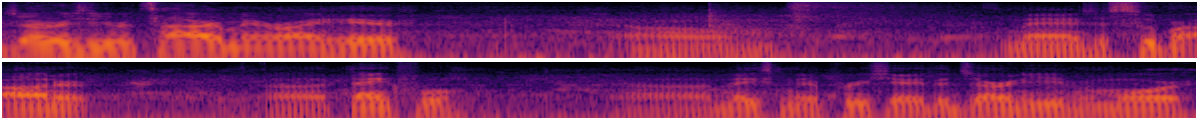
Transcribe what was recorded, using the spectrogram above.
jersey retirement right here. Um, man, just super honored, uh, thankful. Uh, makes me appreciate the journey even more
